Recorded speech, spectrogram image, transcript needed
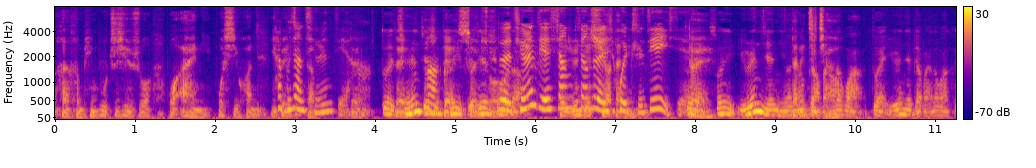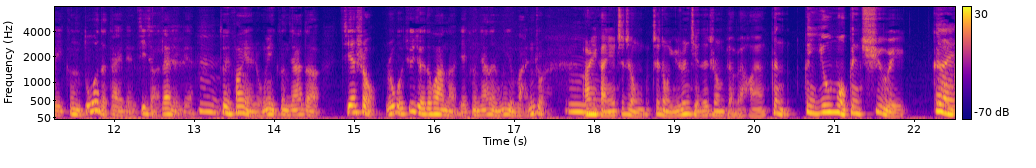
很很平铺直叙说我爱你，我喜欢你，一它不像辈子的。情人节对。哈。对，情人节是嗯可以直对所以说接说的。对，情人节相相对要会直接一些。对。所以愚人节你要想表带点技巧。白的话，对愚人节表白的话，可以更多的带一点技巧在里边，嗯。对方也容易更加的接受。如果拒绝的话呢，也更加的容易婉转。嗯，而且感觉这种这种愚人节的这种表白好像更更幽默、更趣味、更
